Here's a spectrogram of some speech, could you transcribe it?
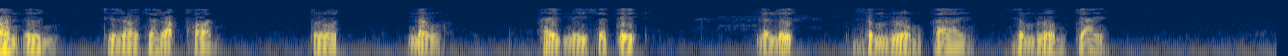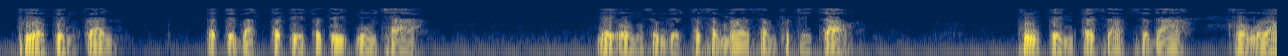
่อนอื่นที่เราจะรับพรโปรดนั่งให้มีสติระลึกสำรวมกายสำรวมใจ เพื่อเป็นการปฏิบัติปฏิปฏิบูชา ในองค์สมเด็จพระสัมมาสัมพุทธเจ้า ผู้เป็นพระศาสดาของเรา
